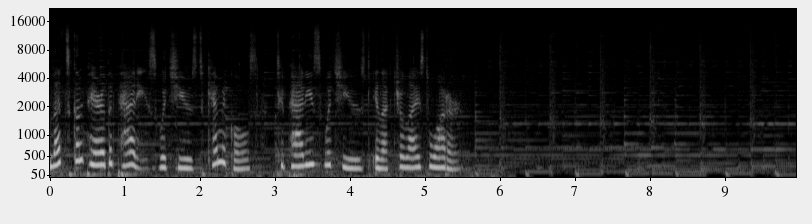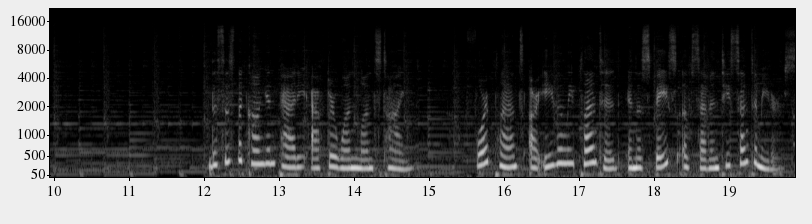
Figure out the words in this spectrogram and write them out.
Let's compare the paddies which used chemicals to paddies which used electrolyzed water. This is the Kangen paddy after one month's time. Four plants are evenly planted in a space of 70 centimeters.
